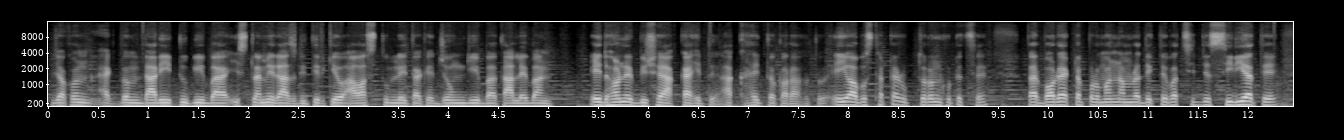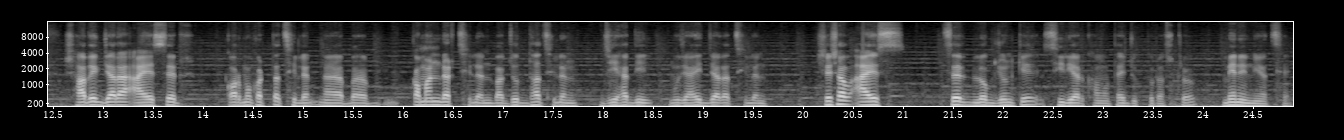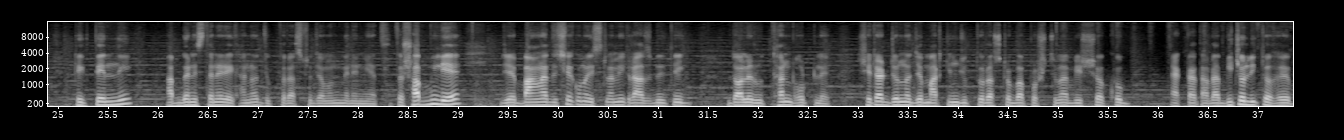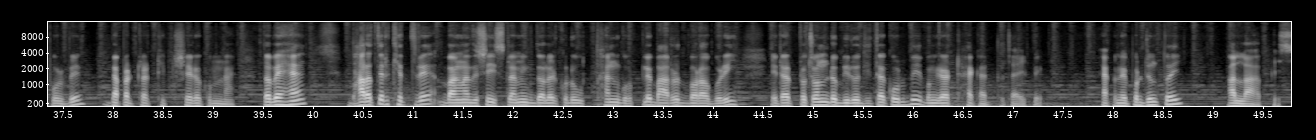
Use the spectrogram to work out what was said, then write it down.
যখন একদম দাড়ি টুপি বা ইসলামী রাজনীতির কেউ আওয়াজ তুললেই তাকে জঙ্গি বা তালেবান এই ধরনের বিষয়ে আখ্যায়িত আখ্যায়িত করা হতো। এই অবস্থাটার উত্তরণ ঘটেছে তার বড় একটা প্রমাণ আমরা দেখতে পাচ্ছি যে সিরিয়াতে সাবেক যারা আইএসের কর্মকর্তা ছিলেন কমান্ডার ছিলেন বা যোদ্ধা ছিলেন, জিহাদি মুজাহিদ যারা ছিলেন, সেসব আইএসের লোকজনকে সিরিয়ার ক্ষমতায় যুক্তরাষ্ট্র মেনে নিয়েছে। ঠিক তেমনি আফগানিস্তানের এখানেও যুক্তরাষ্ট্র যেমন মেনে নিয়েছে। তো সব মিলিয়ে যে বাংলাদেশে কোনো ইসলামিক রাজনৈতিক দলের উত্থান ঘটলে, সেটার জন্য যে মার্কিন যুক্তরাষ্ট্র বা পশ্চিমা বিশ্ব খুব একটা তারা বিচলিত হয়ে পড়বে, ব্যাপারটা ঠিক সেরকম না। তবে হ্যাঁ ভারতের ক্ষেত্রে বাংলাদেশে ইসলামিক দলের কোনো উত্থান ঘটলে ভারত বরাবরই এটার প্রচণ্ড বিরোধিতা করবে এবং এটা ঠেকাতে চাইবে। এখন এ পর্যন্তই। আল্লাহ হাফিজ।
